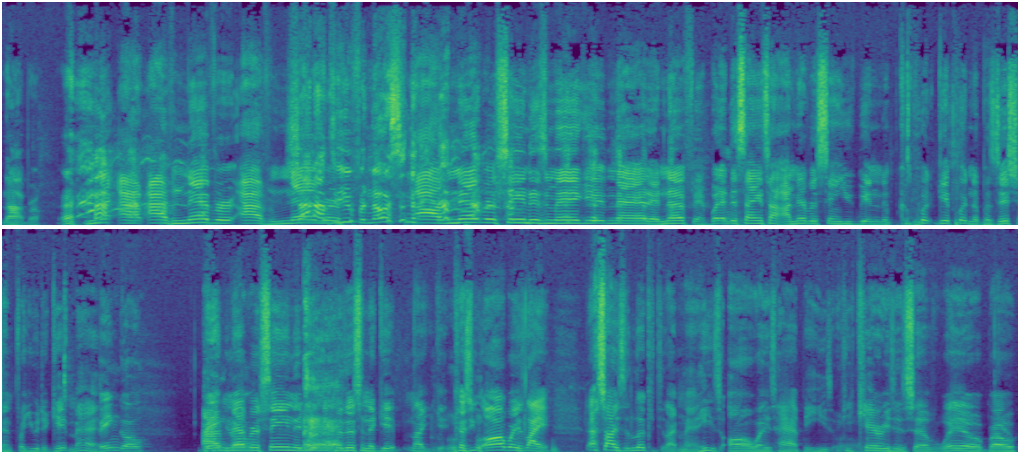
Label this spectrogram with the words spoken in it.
Nah, bro. Ne- I, I've never, I've never. Shout out to you for noticing that. I've never seen this man get mad at nothing. But at the same time, I never seen you get in the, put, get put in a position for you to get mad. Bingo. I've never seen you in a position to get like because you always like. That's why I used to look at you like, man, he's always happy. He's he mm-hmm. carries himself well, bro.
